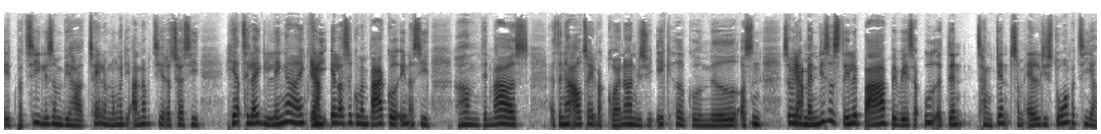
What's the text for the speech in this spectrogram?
et parti, ligesom vi har talt om nogle af de andre partier, der tør at sige, her til ikke længere, ikke? Fordi ja. ellers så kunne man bare gå ind og sige, oh, den var også, altså den her aftale var grønnere, end hvis vi ikke havde gået med. Og sådan, så ville ja. man lige så stille bare bevæge sig ud af den tangent, som alle de store partier,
